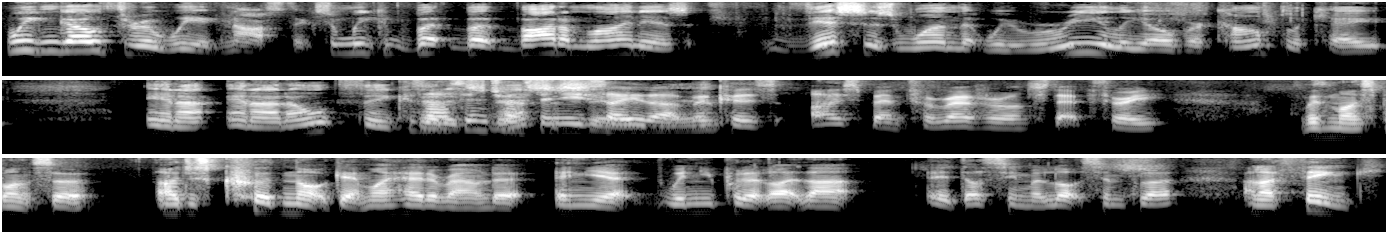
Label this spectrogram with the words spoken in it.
we can go through we agnostics, and we can. But but bottom line is, this is one that we really overcomplicate, and I and I don't think Because that that's interesting you say that man. because I spent forever on step three with my sponsor. I just could not get my head around it, and yet when you put it like that, it does seem a lot simpler. And I think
